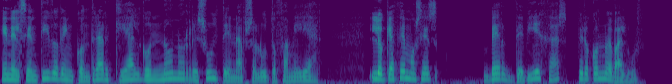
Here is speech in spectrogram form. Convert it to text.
en el sentido de encontrar que algo no nos resulte en absoluto familiar. lo que hacemos es ver de viejas, pero con nueva luz.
